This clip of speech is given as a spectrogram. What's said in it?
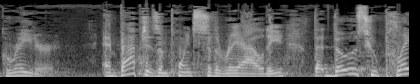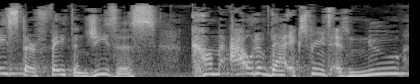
greater. And baptism points to the reality that those who place their faith in Jesus come out of that experience as new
